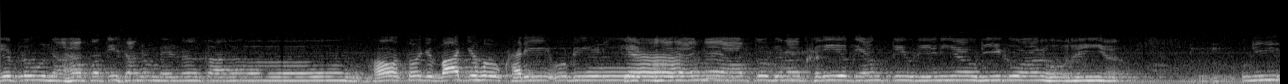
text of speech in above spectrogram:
ਹੇ ਪ੍ਰਭੂ ਨਾਹਾ ਪਤੀ ਸਾਨੂੰ ਮਿਲਣਾ ਕਰ ਹਉ ਤੁਝ ਬਾਝ ਹੋ ਖਰੀ ਹੇ ਉਡੀਣੀਆਂ ਮਹਾਰਾਜ ਮੈਂ ਆਪ ਤੋਂ ਬਿਨਾਂ ਖਰੀ ਬੇਅੰਤੀ ਉਡੀਨੀਆਂ ਉਡੀਕਵਾਨ ਹੋ ਰਹੀਆਂ। ਉਡੀ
